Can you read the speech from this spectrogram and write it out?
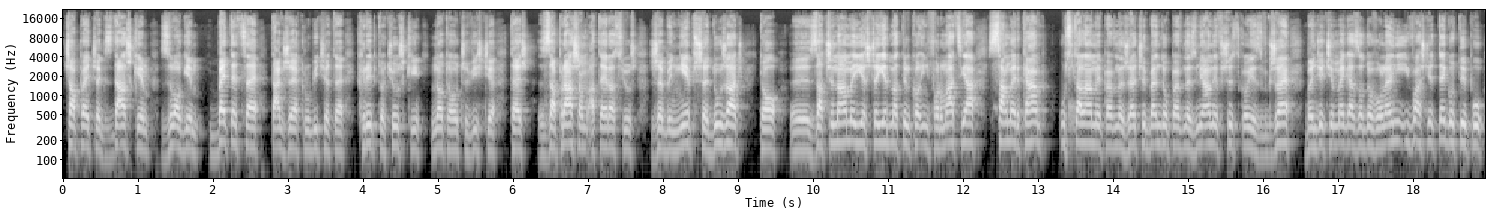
czapeczek z daszkiem, z logiem BTC, także jak lubicie te kryptociuszki, no to oczywiście też zapraszam, a teraz już, żeby nie przedłużać, to y, zaczynamy. Jeszcze jedna tylko informacja. Summer Camp, ustalamy pewne rzeczy, będą pewne zmiany, wszystko jest w grze, będziecie mega zadowoleni i właśnie tego typu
